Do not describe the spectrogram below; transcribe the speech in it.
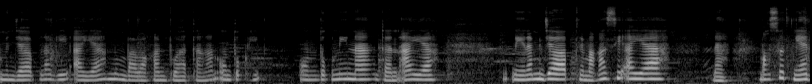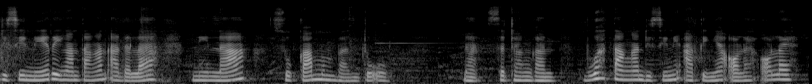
menjawab lagi, ayah membawakan buah tangan untuk untuk Nina dan ayah. Nina menjawab, terima kasih ayah. Nah, maksudnya di sini ringan tangan adalah Nina suka membantu. Nah, sedangkan buah tangan di sini artinya oleh-oleh.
